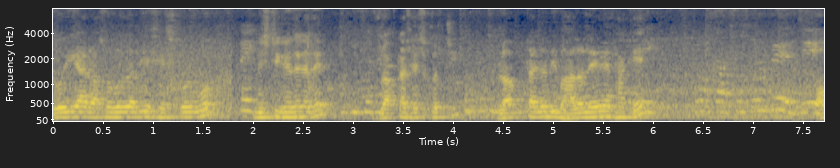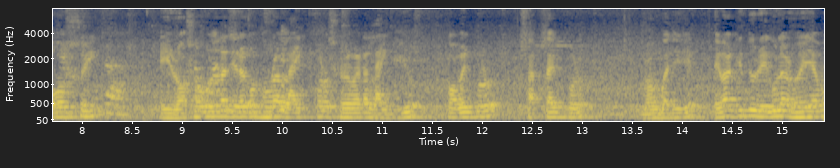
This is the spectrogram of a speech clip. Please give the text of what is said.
দই আর রসগোল্লা দিয়ে শেষ করব। মিষ্টি খেতে খেতে ব্লগটা শেষ করছি। ব্লগটা যদি ভালো লেগে থাকে অবশ্যই এই রসগোল্লা যেরকম তোমরা লাইক করো, সেরকম একটা লাইক দিও। কমেন্ট করো সাবস্ক্রাইব করো, রংবাজিকে। এবার কিন্তু রেগুলার হয়ে যাব,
